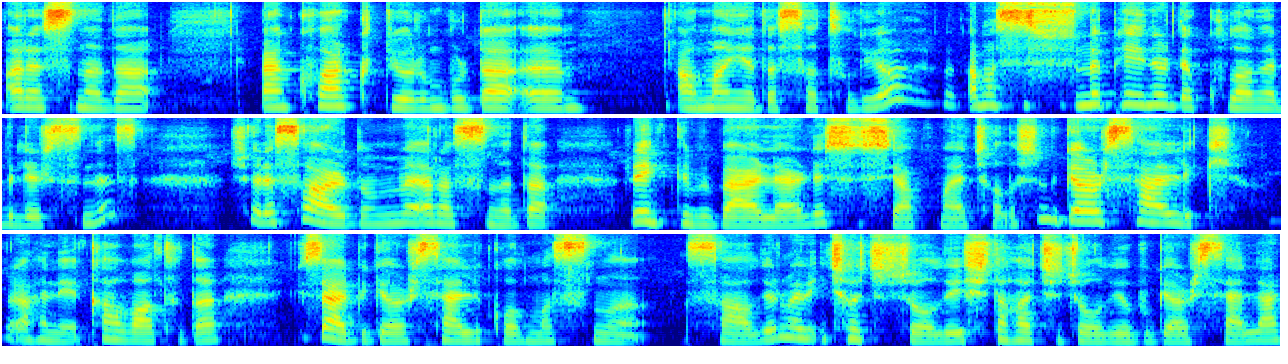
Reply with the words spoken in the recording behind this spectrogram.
Arasına da ben quark diyorum burada e, Almanya'da satılıyor. Ama siz süzme peynir de kullanabilirsiniz. Şöyle sardım ve arasına da renkli biberlerle süs yapmaya çalıştım. Görsellik hani kahvaltıda güzel bir görsellik olmasını sağlıyorum. Ve iç açıcı oluyor, iştah açıcı oluyor bu görseller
